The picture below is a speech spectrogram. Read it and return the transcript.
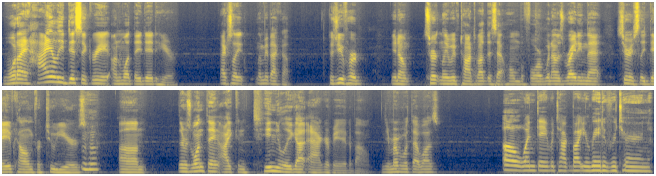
What I highly disagree on what they did here. Actually, let me back up. Because you've heard, you know, certainly we've talked about this at home before. When I was writing that Seriously Dave column for two years, um, there was one thing I continually got aggravated about. Do you remember what that was? Oh, when Dave would talk about your rate of return.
